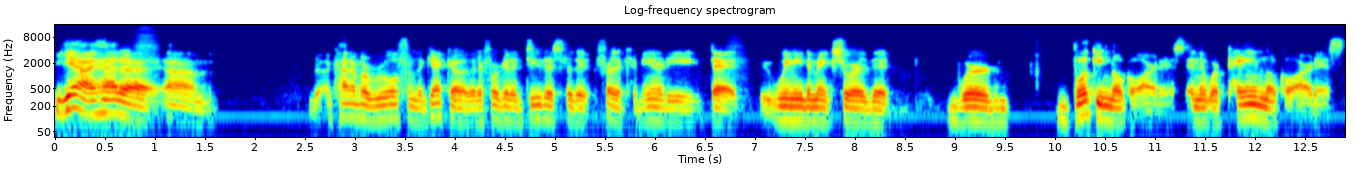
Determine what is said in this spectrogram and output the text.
Yeah, I had a, um, a kind of a rule from the get go that if we're going to do this for the for the community, that we need to make sure that we're booking local artists and that we're paying local artists.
